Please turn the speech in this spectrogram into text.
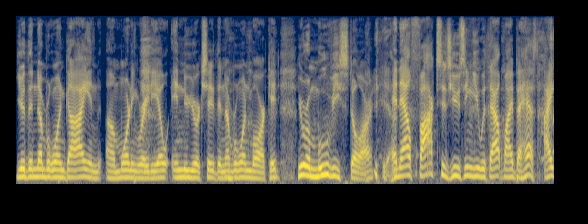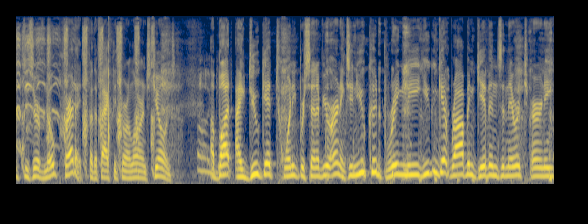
you're the number one guy in uh, morning radio in New York City, the number one market. You're a movie star. Yeah. And now Fox is using you without my behest. I deserve no credit for the fact that you're on Lawrence Jones. Oh, uh, but I do get 20% of your earnings. And you could bring me, you can get Robin Givens and their attorney,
